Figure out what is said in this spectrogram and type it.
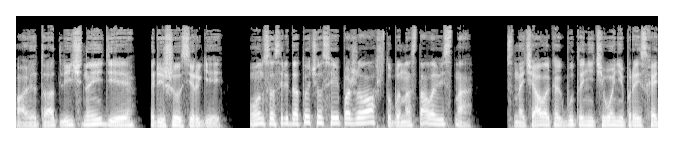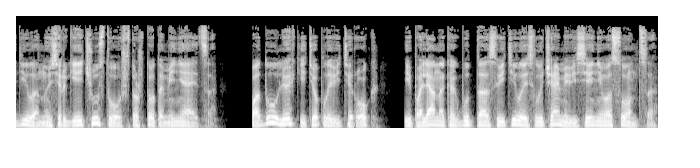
«А это отличная идея», — решил Сергей. Он сосредоточился и пожелал, чтобы настала весна. Сначала как будто ничего не происходило, но Сергей чувствовал, что что-то меняется. Подул легкий теплый ветерок, и поляна как будто осветилась лучами весеннего солнца.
